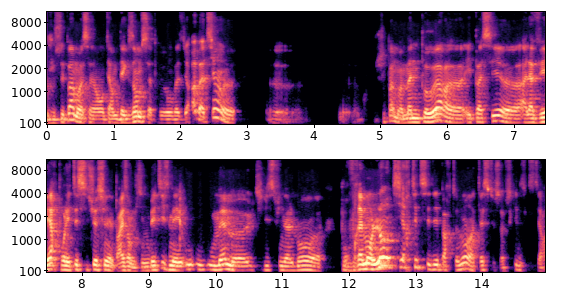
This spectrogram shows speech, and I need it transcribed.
je ne sais pas, moi, en termes d'exemple, on va se dire, ah bah tiens, euh, euh, je sais pas moi, Manpower euh, est passé euh, à la VR pour les tests situationnels, par exemple. Je dis une bêtise, mais ou, même euh, utilise finalement pour vraiment l'entièreté de ses départements un test soft skills, etc.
